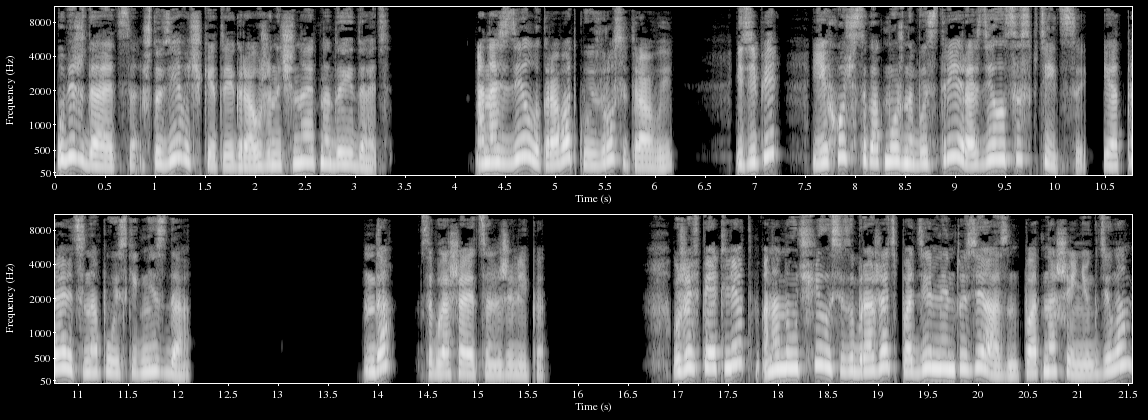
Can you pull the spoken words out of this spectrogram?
убеждается, что девочке эта игра уже начинает надоедать. Она сделала кроватку из роз и травы, и теперь ей хочется как можно быстрее разделаться с птицей и отправиться на поиски гнезда. «Да», — соглашается Анжелика. Уже в пять лет она научилась изображать поддельный энтузиазм по отношению к делам,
